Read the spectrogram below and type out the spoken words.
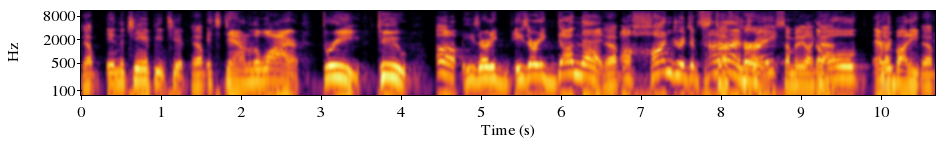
Yep. in the championship. Yep. It's down to the wire. Three, two, up. He's already he's already done that Yep. a hundreds of times, Curry, right? somebody like the that. whole everybody. Yep.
